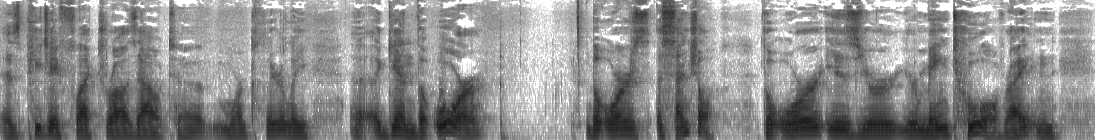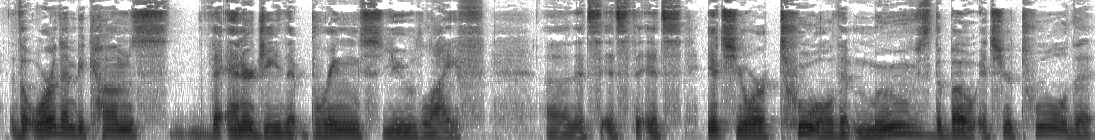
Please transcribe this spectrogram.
as PJ Fleck draws out uh, more clearly, uh, again, the oar, the oar is essential. The oar is your your main tool, right? And the oar then becomes the energy that brings you life. Uh, it's it's the, it's it's your tool that moves the boat. It's your tool that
